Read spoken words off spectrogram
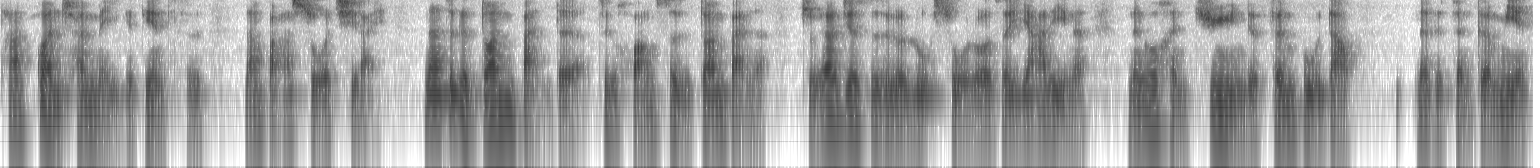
它贯穿每一个电池，然后把它锁起来。那这个端板的这个黄色的端板呢，主要就是这个螺锁螺的压力呢，能够很均匀的分布到那个整个面，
